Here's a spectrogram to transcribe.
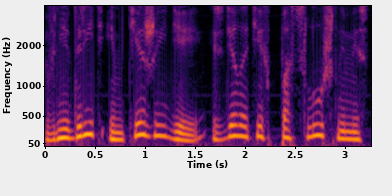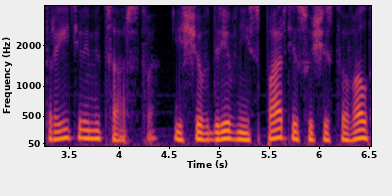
внедрить им те же идеи, сделать их послушными строителями царства. Еще в древней Спарте существовал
